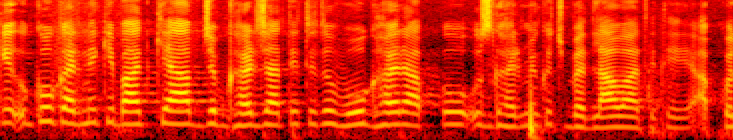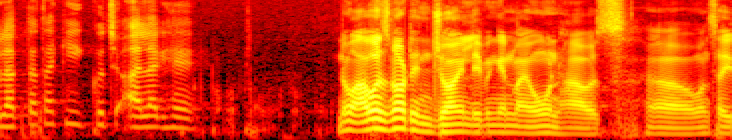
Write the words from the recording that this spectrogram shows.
के, को करने के बाद क्या आप जब घर जाते थे तो वो घर आपको उस घर में कुछ बदलाव आते थे? आपको लगता था कि कुछ अलग है? No I was not enjoying living in my own house I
